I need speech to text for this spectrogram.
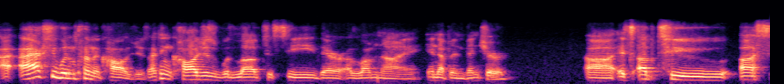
I, I actually wouldn't put in the colleges. I think colleges would love to see their alumni end up in venture. Uh, it's up to us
